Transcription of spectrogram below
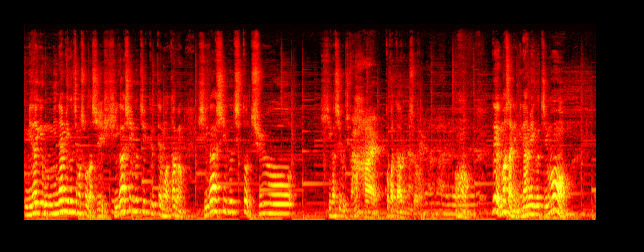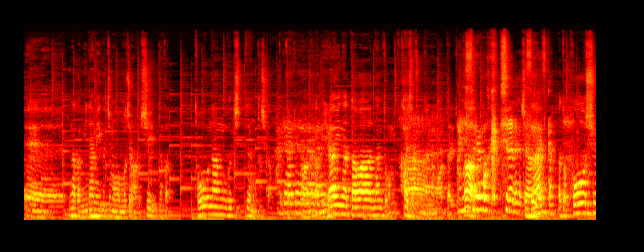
南南口もそうだし東口って言っても多分東口と中央東口かな？はい。とかってあるんですよ。あるでまさに南口も、えー、なんか南口ももちろんあるしなんか東南口っていうのも確かあったりとかあるある。あるなんか未来なタワーなんとか改札みたいなのもあったりとあれかそれは知らなかった。そうですか。あと甲州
